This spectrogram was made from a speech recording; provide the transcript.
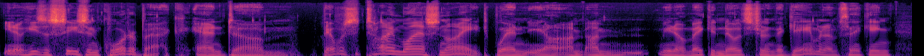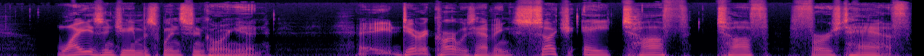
you know he's a seasoned quarterback, and um, there was a time last night when you know I'm, I'm you know making notes during the game, and I'm thinking, why isn't Jameis Winston going in? Uh, Derek Carr was having such a tough, tough first half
